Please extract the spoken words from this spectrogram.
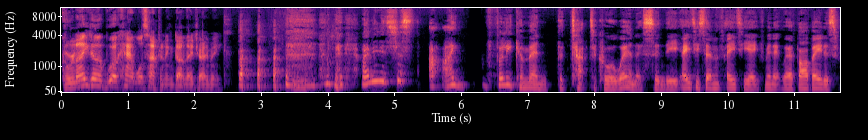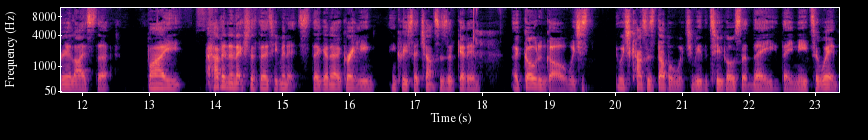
Grenada work out what's happening, don't they, Jamie? I mean, it's just, I fully commend the tactical awareness in the 87th, 88th minute where Barbados realised that by having an extra 30 minutes, they're going to greatly increase their chances of getting a golden goal, which is, which counts as double, which would be the two goals that they, they need to win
